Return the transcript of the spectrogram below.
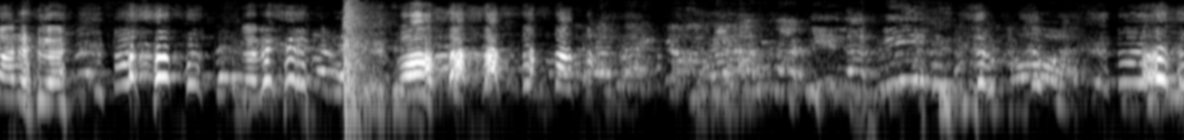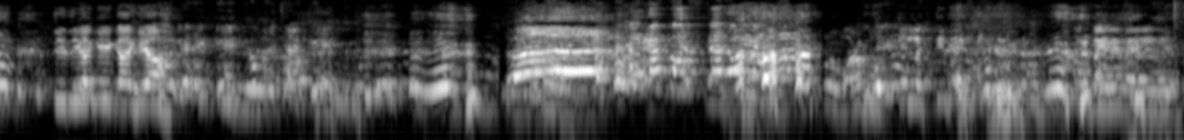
अरे अरे अरे दीदी का केक आ गया बस करो यार। लगती है भाई भाई भाई भाई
